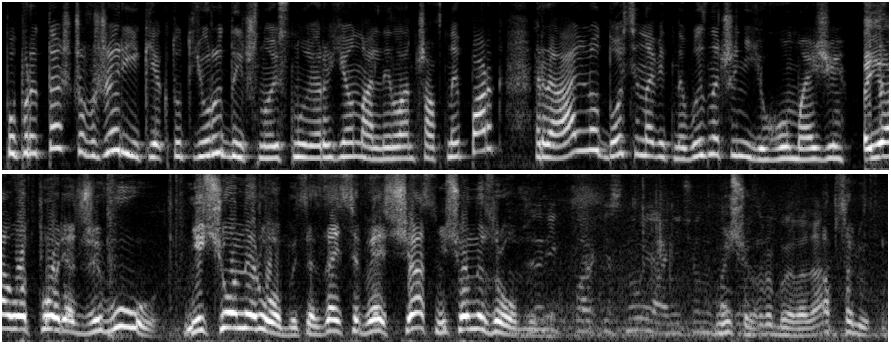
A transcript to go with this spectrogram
Попри те, що вже рік, як тут юридично існує регіональний ландшафтний парк, реально досі навіть не визначені його межі. Я от поряд живу, нічого не робиться. За весь час нічого не зроблено. Рік парк існує, а нічого Нічого. зробили, так? Абсолютно.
